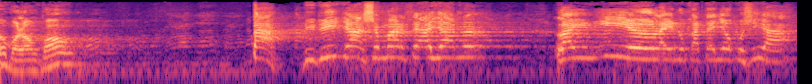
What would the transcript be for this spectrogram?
Oh melongpong tah didinya Semar teh ayana lain iya lain katanya kusia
